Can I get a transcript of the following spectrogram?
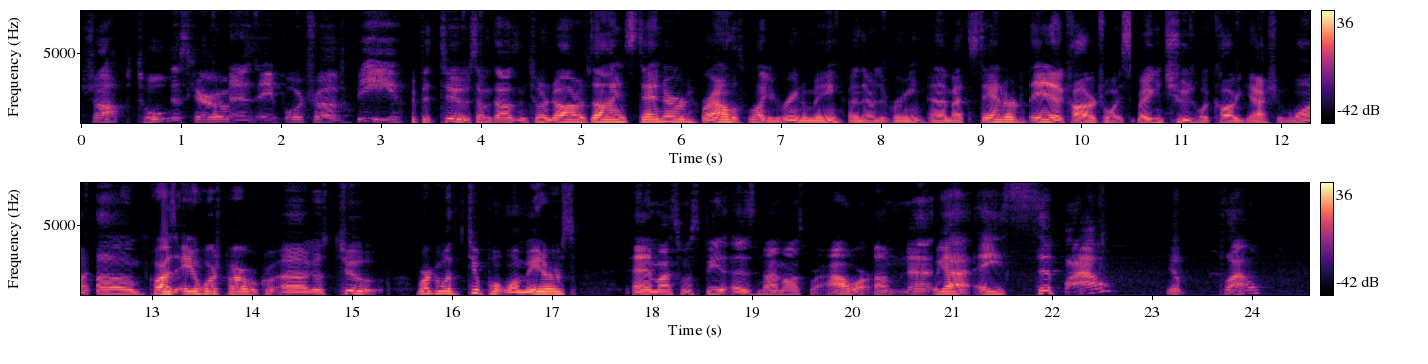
Shop tool. This Caro is a Fortra B. two, $7,200. Design standard. Brown looks more like a green to me. And there's a green. And then at standard, they need a color choice. But you can choose what color you actually want. Um, car has 80 horsepower. Uh, goes to working with 2.1 meters. And maximum speed is 9 miles per hour. Um, next, we got a SIP plow. Yep, plow.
